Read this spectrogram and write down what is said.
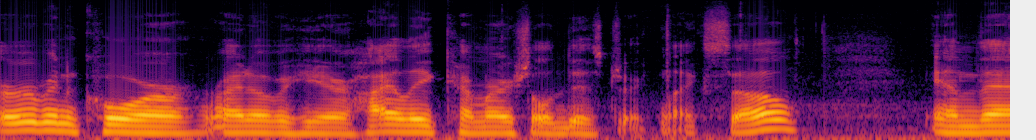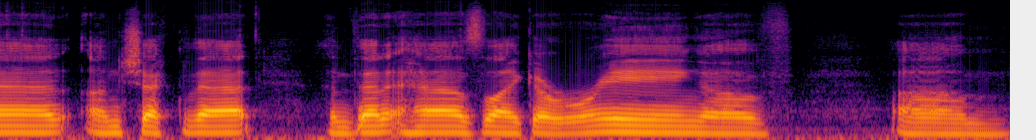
urban core right over here, highly commercial district, like so. And then uncheck that. And then it has like a ring of um,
